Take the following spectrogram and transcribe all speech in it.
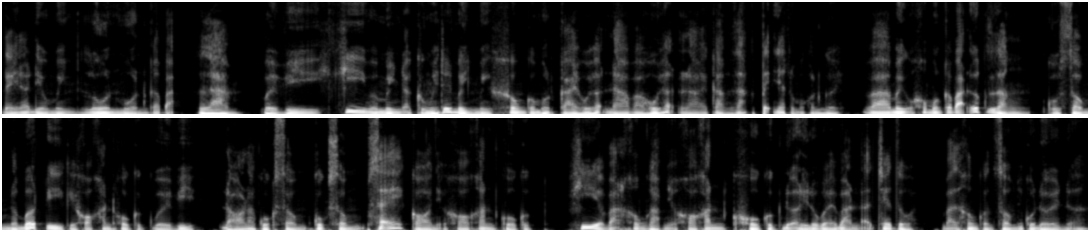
Đấy là điều mình luôn muốn các bạn làm bởi vì khi mà mình đã cống hiến hết mình mình không có một cái hối hận nào và hối hận là cái cảm giác tệ nhất của một con người. Và mình cũng không muốn các bạn ước rằng cuộc sống nó bớt đi cái khó khăn khổ cực bởi vì đó là cuộc sống. Cuộc sống sẽ có những khó khăn khổ cực. Khi mà bạn không gặp những khó khăn khổ cực nữa thì lúc đấy bạn đã chết rồi. Bạn không còn sống trong cuộc đời nữa.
